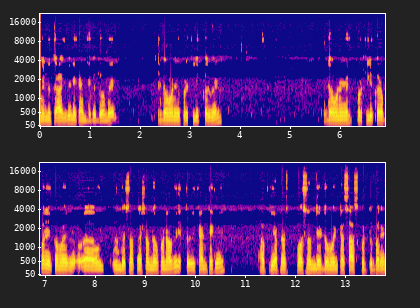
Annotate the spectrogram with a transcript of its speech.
মেনুতে আসবেন, এখান থেকে ডোমেন ডোমেনের উপরে ক্লিক করবেন। ডোমেনের উপর ক্লিক করার পরে এরকমের উইন্ডোজ আপনার সামনে ওপেন হবে। তো এখান থেকে আপনি আপনার পছন্দের ডোমেনটা সার্চ করতে পারেন।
